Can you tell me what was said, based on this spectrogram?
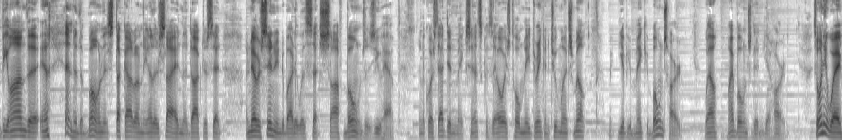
beyond the end of the bone and stuck out on the other side. And the doctor said, I've never seen anybody with such soft bones as you have. And of course, that didn't make sense because they always told me drinking too much milk would give you make your bones hard. Well, my bones didn't get hard. So anyway,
